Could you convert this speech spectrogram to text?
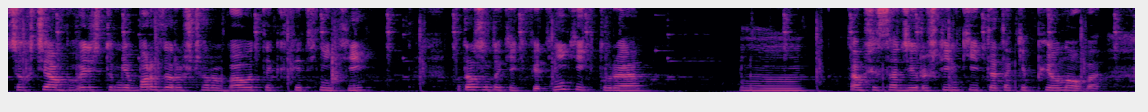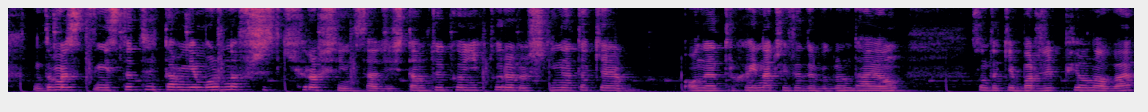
co chciałam powiedzieć, to mnie bardzo rozczarowały te kwietniki. Bo tam są takie kwietniki, które mm, tam się sadzi roślinki, te takie pionowe. Natomiast niestety tam nie można wszystkich roślin sadzić. Tam tylko niektóre rośliny takie, one trochę inaczej wtedy wyglądają. Są takie bardziej pionowe.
